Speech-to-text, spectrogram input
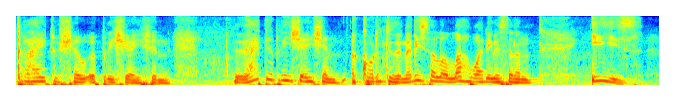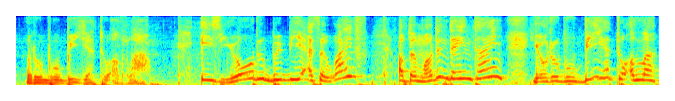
Try to show appreciation. That appreciation, according to the Nabi sallallahu alaihi wasallam, is rububiyyah to Allah is your rububiyyah as a wife of the modern day and time. Your rububiyyah to Allah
